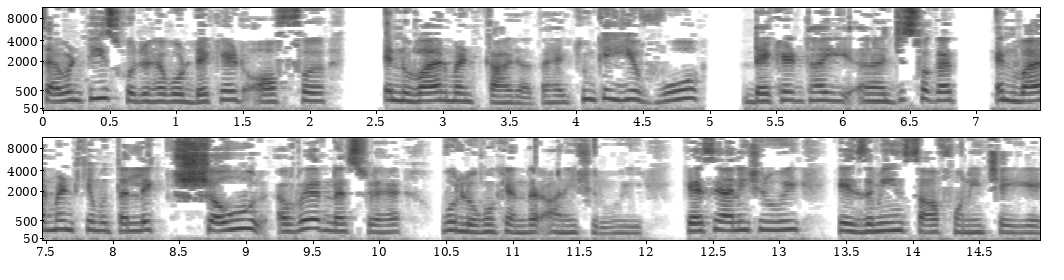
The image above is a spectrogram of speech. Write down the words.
سیونٹیز کو جو ہے وہ ڈیکیڈ آف انوائرمنٹ کہا جاتا ہے، کیونکہ یہ وہ ڈیکیڈ تھا جس وقت انوائرمنٹ کے متعلق شعور اویئرنیس جو ہے وہ لوگوں کے اندر آنی شروع ہوئی کیسے آنی شروع ہوئی کہ زمین صاف ہونی چاہیے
